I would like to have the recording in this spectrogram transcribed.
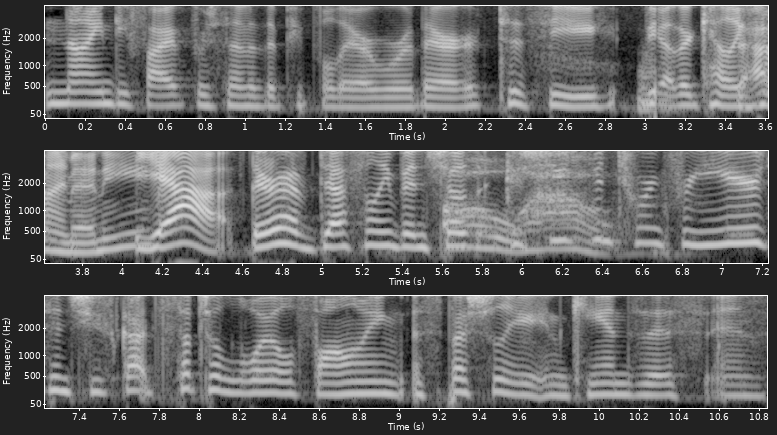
95% of the people there were there to see the other Kelly That Hunt. many? Yeah, there have definitely been shows Oh, because she's been touring for years and she's got such a loyal following, especially in Kansas and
